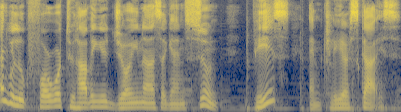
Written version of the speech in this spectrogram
and we look forward to having you join us again soon. Peace and clear skies.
